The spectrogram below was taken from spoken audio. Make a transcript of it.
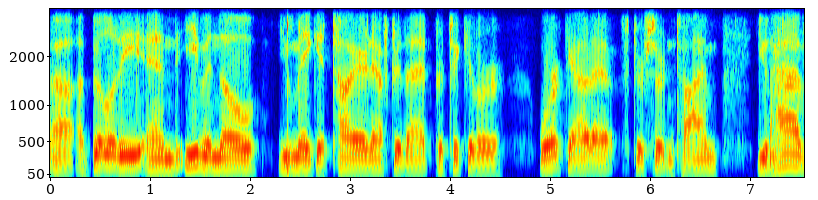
uh, ability, and even though you may get tired after that particular workout after a certain time, you have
